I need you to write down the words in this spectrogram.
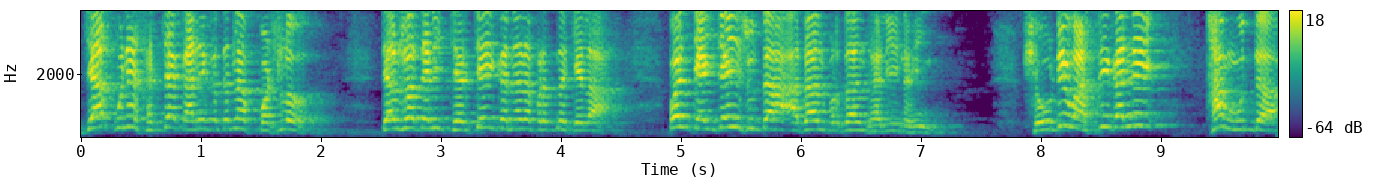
ज्या कुण्या सच्च्या कार्यकर्त्यांना पटलं त्यानुसार त्यांनी चर्चाही करण्याचा प्रयत्न केला पण त्यांच्याही सुद्धा आदानप्रदान झाली नाही. शेवटी वास्तविकांनी हा मुद्दा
